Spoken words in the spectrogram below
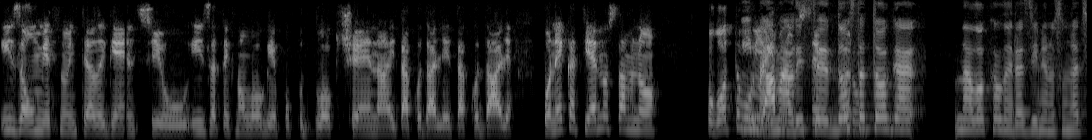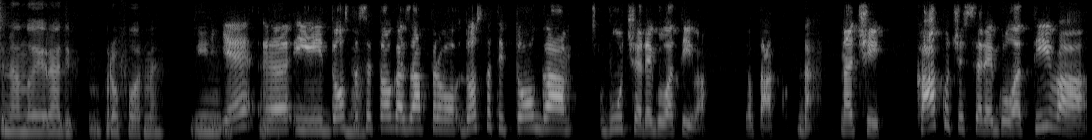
i za umjetnu inteligenciju i za tehnologije poput blockchaina i tako dalje i tako dalje. Ponekad jednostavno, pogotovo u Ima, javnom ima li se sektoru, dosta toga na lokalnoj razini, odnosno nacionalnoj radi pro forme? I, je e, i dosta Da. se toga zapravo, dosta ti toga vuče regulativa, jel tako? Da. Znači, kako će se regulativa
